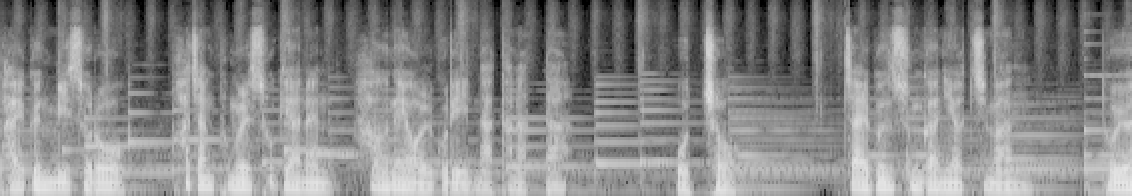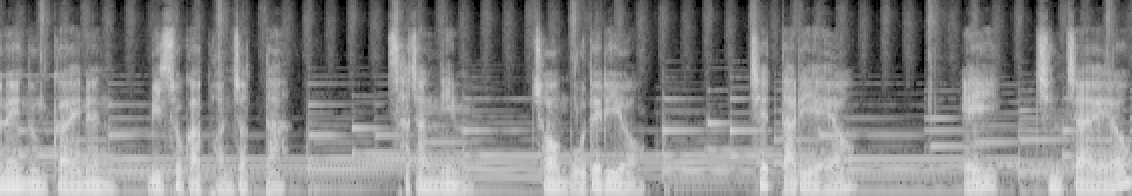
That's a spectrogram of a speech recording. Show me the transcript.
밝은 미소로 화장품을 소개하는 하은의 얼굴이 나타났다. 5초. 짧은 순간이었지만 도연의 눈가에는 미소가 번졌다. 사장님, 저 모델이요. 제 딸이에요. 에이, 진짜예요?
